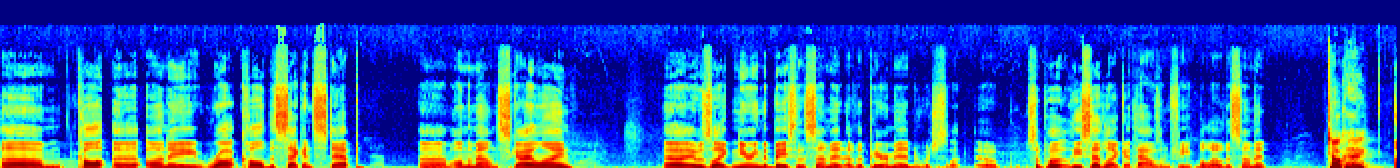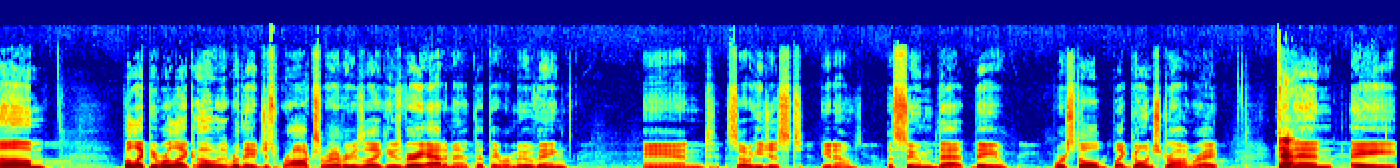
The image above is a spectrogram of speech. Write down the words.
Um, call uh on a rock called the Second Step, um, on the mountain skyline. Uh, it was like nearing the base of the summit of the pyramid, which is uh, suppose he said like a thousand feet below the summit. Okay. Um, but like people were like, "Oh, were they just rocks or whatever?" He was like, he was very adamant that they were moving, and so he just you know assumed that they were still like going strong, right? Yeah. And then a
